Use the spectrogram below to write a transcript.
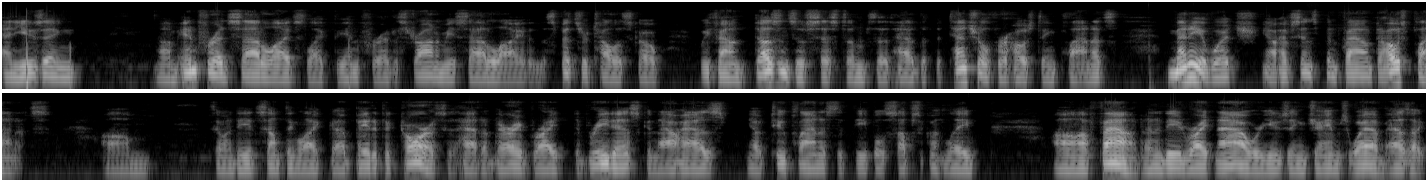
and using um, infrared satellites like the Infrared Astronomy Satellite and the Spitzer Telescope, we found dozens of systems that had the potential for hosting planets, many of which you know, have since been found to host planets. Um, so indeed, something like uh, Beta Pictoris had a very bright debris disk and now has you know two planets that people subsequently uh, found. And indeed, right now we're using James Webb as I,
